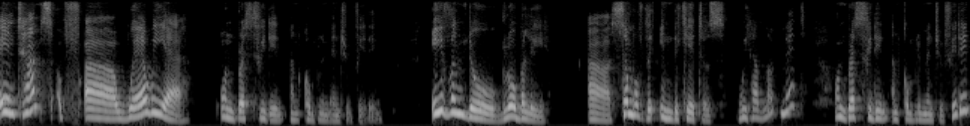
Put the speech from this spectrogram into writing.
in terms of uh, where we are on breastfeeding and complementary feeding, even though globally uh, some of the indicators we have not met, on breastfeeding and complementary feeding,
